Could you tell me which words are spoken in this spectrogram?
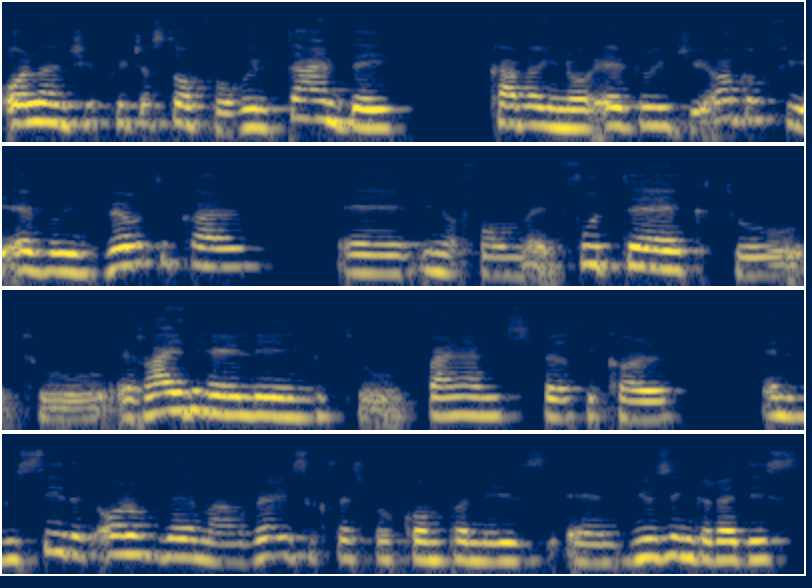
online chip feature store for real time. They cover, you know, every geography, every vertical, you know, from uh, food tech to, to ride hailing to finance vertical. And we see that all of them are very successful companies and using Redis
